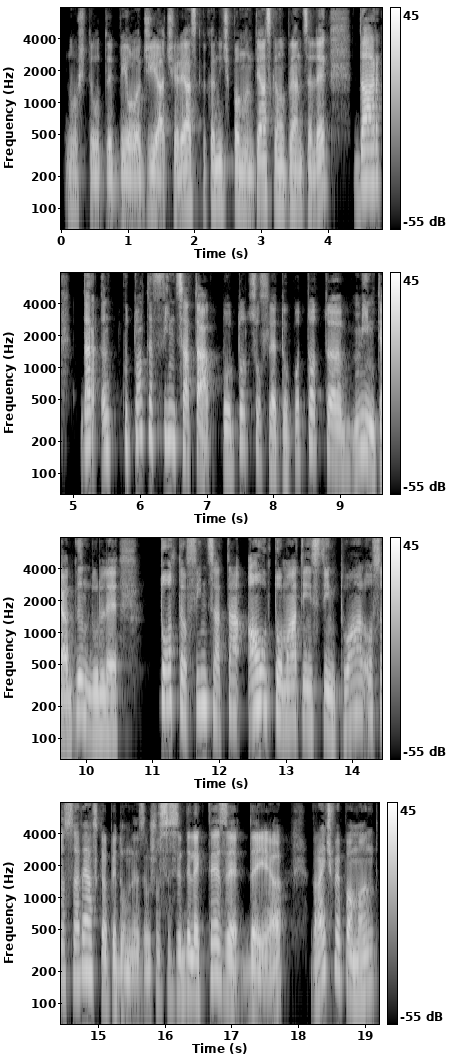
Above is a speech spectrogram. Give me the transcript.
nu știu de biologia cerească, că nici pământească nu prea înțeleg, dar, dar cu toată ființa ta, cu tot sufletul, cu tot uh, mintea, gândurile, toată ființa ta automat, instinctual, o să săvească pe Dumnezeu și o să se delecteze de El, dar aici pe pământ,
